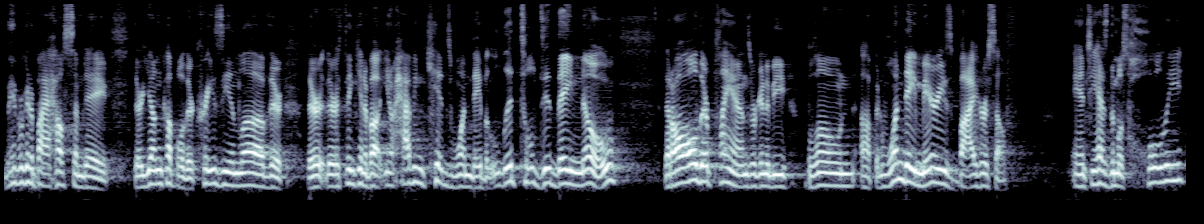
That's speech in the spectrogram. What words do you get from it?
maybe we're going to buy a house someday. They're a young couple. They're crazy in love. They're, they're, they're thinking about, you know, having kids one day. But little did they know that all their plans were going to be blown up. And one day, Mary's by herself. And she has the most holy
